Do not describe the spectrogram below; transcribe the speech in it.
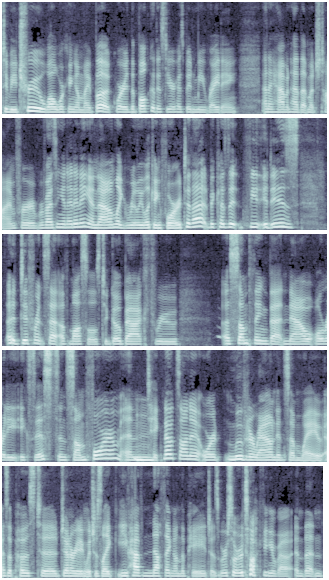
to be true while working on my book, where the bulk of this year has been me writing, and I haven't had that much time for revising and editing. And now I'm like really looking forward to that because it it is a different set of muscles to go back through a something that now already exists in some form and mm. take notes on it or move it around in some way as opposed to generating which is like you have nothing on the page as we're sort of talking about and then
